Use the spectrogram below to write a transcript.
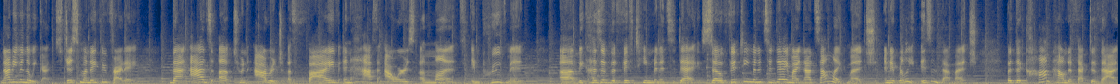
not even the weekends, just Monday through Friday, that adds up to an average of five and a half hours a month improvement uh, because of the 15 minutes a day. So 15 minutes a day might not sound like much, and it really isn't that much. But the compound effect of that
